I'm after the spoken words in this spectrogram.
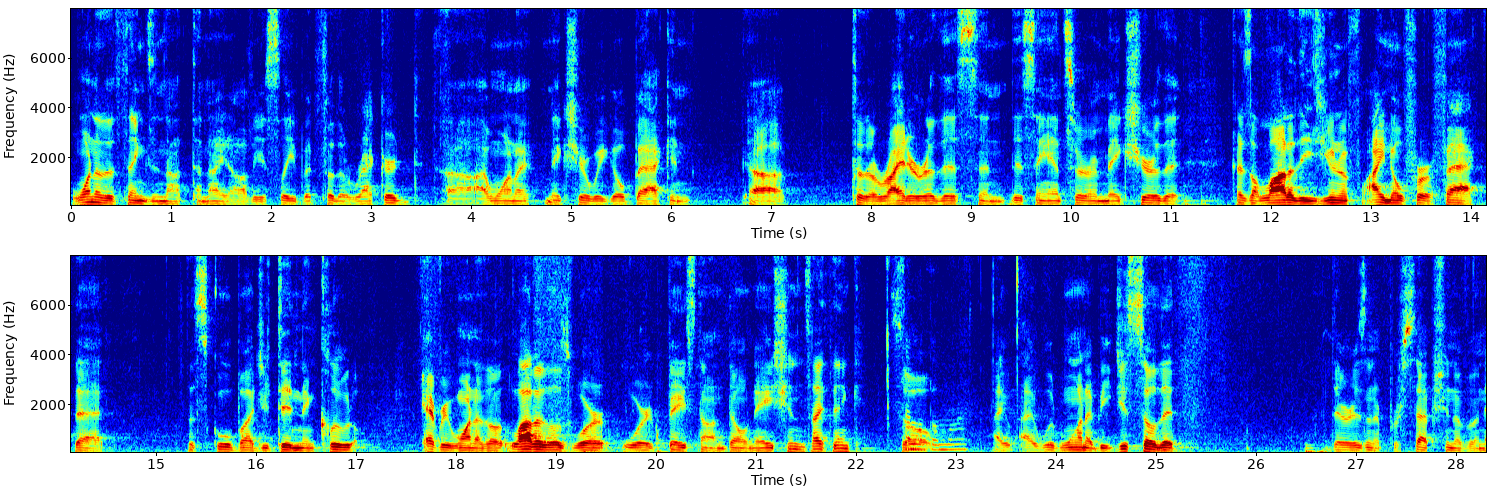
one of the things, and not tonight, obviously, but for the record, uh, I want to make sure we go back and, uh, to the writer of this and this answer and make sure that, because a lot of these uniform, I know for a fact that the school budget didn't include every one of those. A lot of those were, were based on donations, I think, so. Some of them were. I, I would want to be, just so that there isn't a perception of an,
